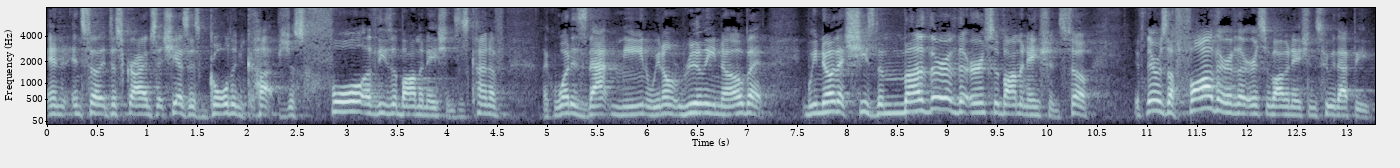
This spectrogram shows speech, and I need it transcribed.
and, and so it describes that she has this golden cup just full of these abominations. It's kind of like, what does that mean? We don't really know, but we know that she's the mother of the earth's abominations. So if there was a father of the earth's abominations, who would that be?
